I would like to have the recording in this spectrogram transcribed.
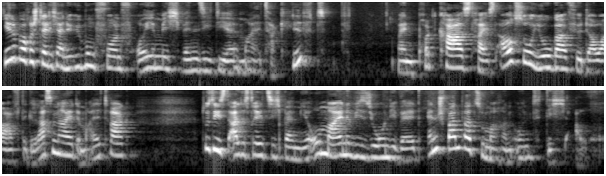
Jede Woche stelle ich eine Übung vor und freue mich, wenn sie dir im Alltag hilft mein Podcast heißt auch so Yoga für dauerhafte Gelassenheit im Alltag. Du siehst, alles dreht sich bei mir um meine Vision, die Welt entspannter zu machen und dich auch.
